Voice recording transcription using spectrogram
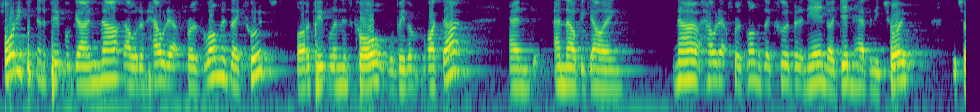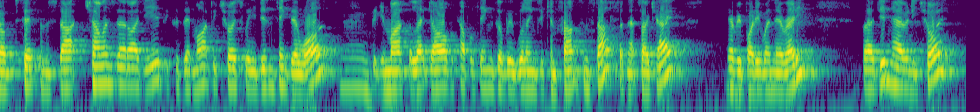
40% of people go, no, they would have held out for as long as they could. A lot of people in this call will be like that. And, and they'll be going, no, held out for as long as I could, but in the end, I didn't have any choice, which I've said from the start. Challenge that idea because there might be choice where you didn't think there was, mm. but you might have to let go of a couple of things or be willing to confront some stuff, and that's okay. Everybody when they're ready. But I didn't have any choice,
